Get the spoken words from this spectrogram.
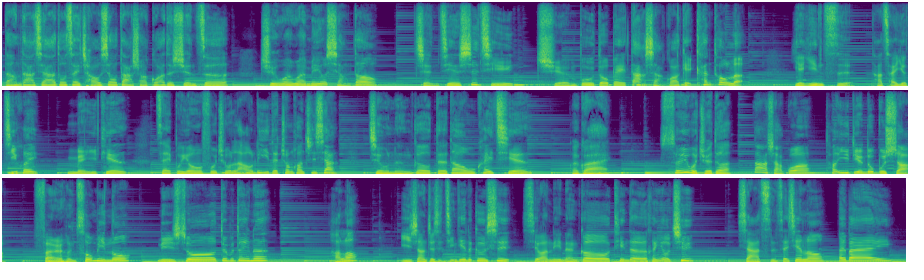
当大家都在嘲笑大傻瓜的选择，却万万没有想到，整件事情全部都被大傻瓜给看透了，也因此他才有机会每一天在不用付出劳力的状况之下，就能够得到五块钱。乖乖，所以我觉得大傻瓜他一点都不傻，反而很聪明哦。你说对不对呢？好了，以上就是今天的故事，希望你能够听得很有趣。下次再见喽，拜拜。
